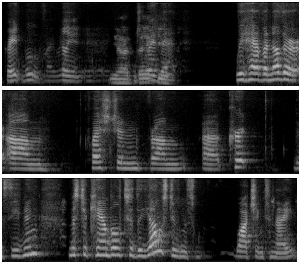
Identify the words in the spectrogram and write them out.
a great move. I really yeah, enjoyed that. We have another um, question from uh, Kurt this evening. Mr. Campbell, to the young students watching tonight,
